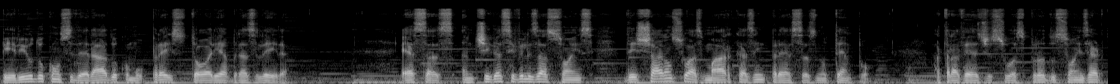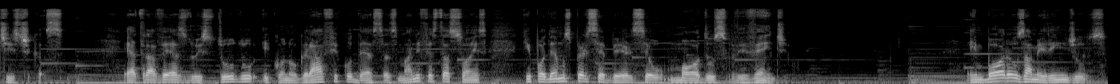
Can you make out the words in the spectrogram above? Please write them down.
período considerado como pré-história brasileira. Essas antigas civilizações deixaram suas marcas impressas no tempo, através de suas produções artísticas é através do estudo iconográfico dessas manifestações que podemos perceber seu modus vivendi. Embora os ameríndios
